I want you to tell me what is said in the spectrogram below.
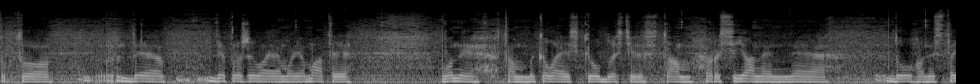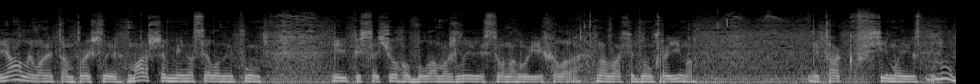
Тобто, де, де проживає моя мати, вони там в Миколаївській області, там росіяни не довго не стояли, вони там пройшли маршем мій населений пункт. І після чого була можливість, вона виїхала на Західну Україну. І так, всі мої, ну,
